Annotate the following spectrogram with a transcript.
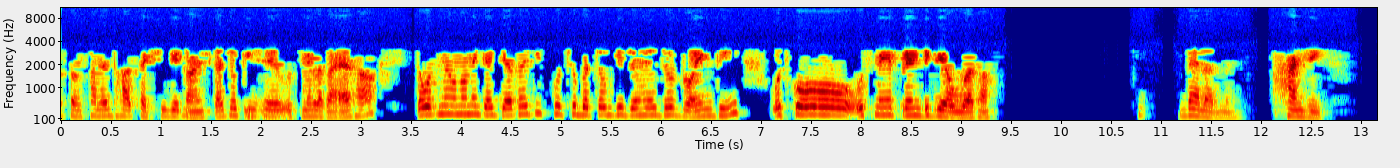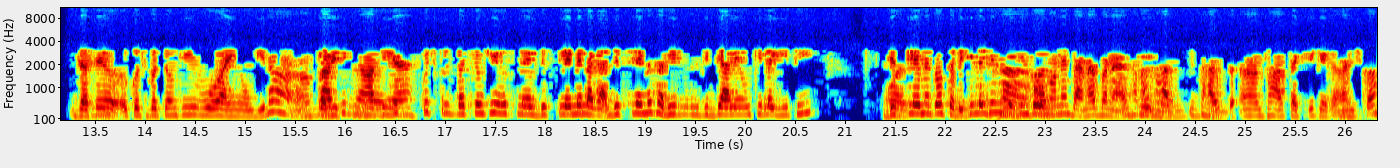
संस्था ने धार फैक्ट्री के कांच का जो पीछे उसमें लगाया था तो उसमें उन्होंने क्या किया था कि कुछ बच्चों की जो है जो ड्राइंग थी उसको उसमें प्रिंट किया हुआ था। बैनर में। हाँ जी। जैसे कुछ बच्चों की वो आई होंगी ना हाँ, आती है। कुछ कुछ बच्चों की उसमें डिस्प्ले में लगा डिस्प्ले में सभी विद्यालयों की लगी थी। डिस्प्ले में तो सभी की लगी हाँ, लेकिन जो उन्होंने बैनर बनाया था ना धार फैक्ट्री के गंज का।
